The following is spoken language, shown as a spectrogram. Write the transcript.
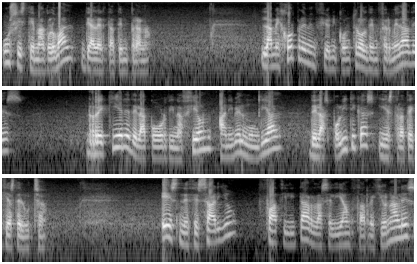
un sistema global de alerta temprana. La mejor prevención y control de enfermedades requiere de la coordinación a nivel mundial de las políticas y estrategias de lucha. Es necesario facilitar las alianzas regionales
